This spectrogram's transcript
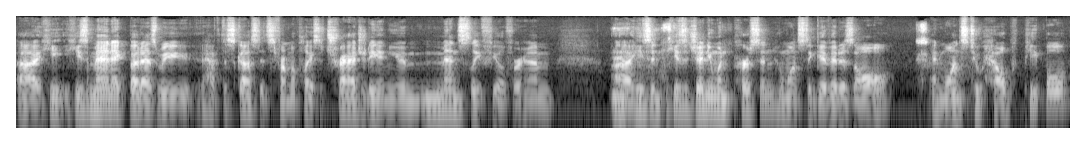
Uh, he he's manic, but as we have discussed, it's from a place of tragedy, and you immensely feel for him. Uh, he's a he's a genuine person who wants to give it his all and wants to help people,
